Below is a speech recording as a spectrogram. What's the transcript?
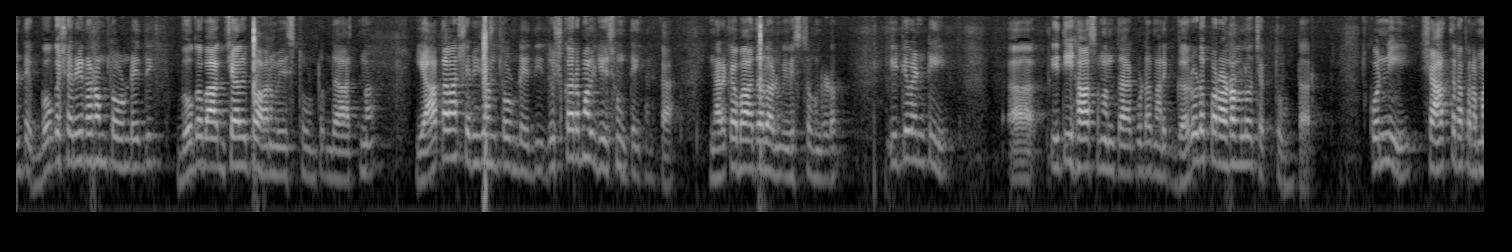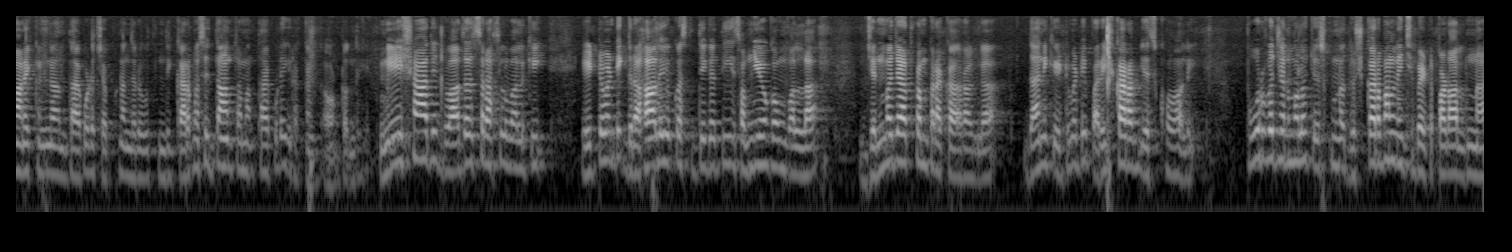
అంటే భోగ శరీరంతో ఉండేది భోగభాగ్యాలతో అనుభవిస్తూ ఉంటుంది ఆత్మ యాతనా శరీరంతో ఉండేది దుష్కర్మాలు చేసి ఉంటే కనుక నరక బాధలు అనుభవిస్తూ ఉండడం. ఇటువంటి ఇతిహాసం అంతా కూడా మనకి గరుడ పురాణంలో చెప్తూ ఉంటారు. కొన్ని శాస్త్ర ప్రామాణికంగా అంతా కూడా చెప్పడం జరుగుతుంది. కర్మ సిద్ధాంతం అంతా కూడా ఈ రకంగా ఉంటుంది. మేషాది ద్వాదశ రాశుల వాళ్ళకి ఎటువంటి గ్రహాల యొక్క స్థితిగతి సంయోగం వల్ల జన్మజాతకం ప్రకారంగా దానికి ఎటువంటి పరిష్కారం చేసుకోవాలి? పూర్వజన్మలో చేసుకున్న దుష్కర్మల నుంచి బయటపడాలన్నా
